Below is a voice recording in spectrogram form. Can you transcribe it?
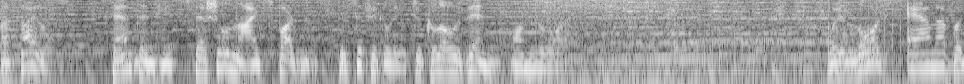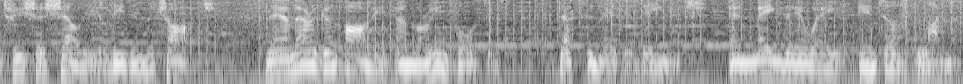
Asilas sent in his special knight Spartans specifically to close in on the royals. With Lord Anna Patricia Shelley leading the charge, the American Army and Marine forces decimated the English and made their way into London.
